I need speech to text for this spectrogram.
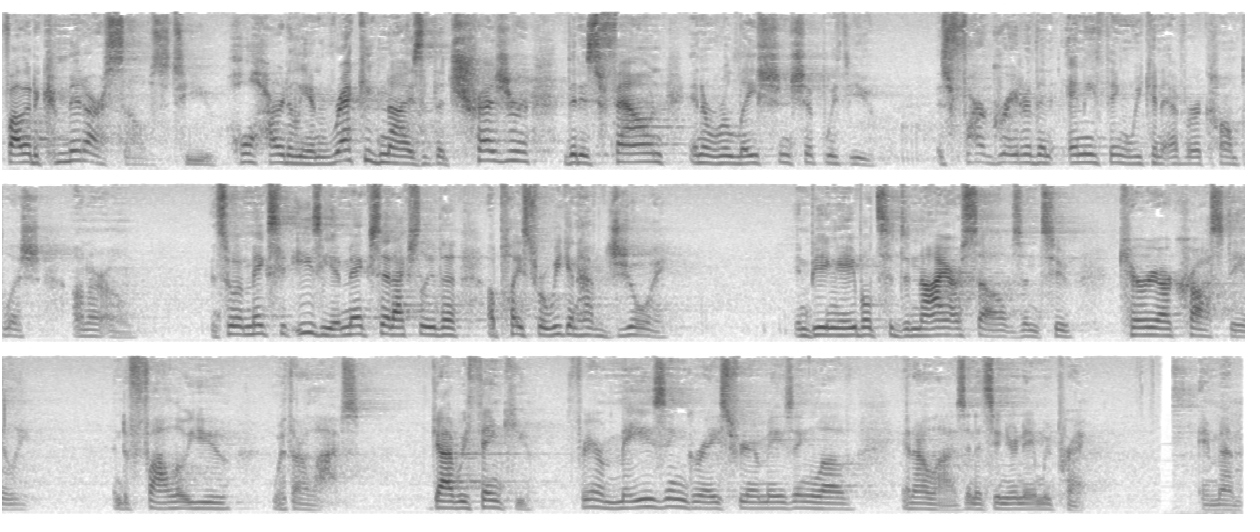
Father, to commit ourselves to you wholeheartedly and recognize that the treasure that is found in a relationship with you is far greater than anything we can ever accomplish on our own. And so it makes it easy. It makes it actually the, a place where we can have joy in being able to deny ourselves and to carry our cross daily and to follow you with our lives. God, we thank you for your amazing grace, for your amazing love in our lives. And it's in your name we pray. Amen.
